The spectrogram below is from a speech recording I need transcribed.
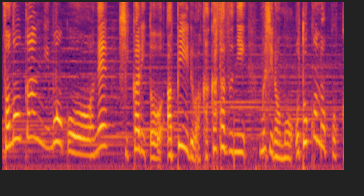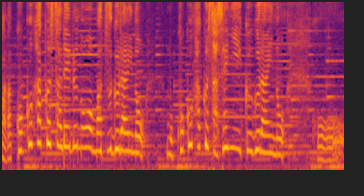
その間にもこうね、しっかりとアピールは欠かさずに、むしろもう男の子から告白されるのを待つぐらいの、もう告白させに行くぐらいの、こう、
